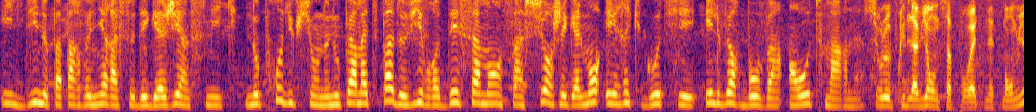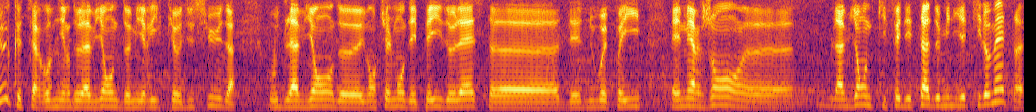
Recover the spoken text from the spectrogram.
il dit ne pas parvenir à se dégager un SMIC. Nos productions ne nous permettent pas de vivre décemment, s'insurge également Éric Gauthier, éleveur bovin en Haute-Marne. Sur le prix de la viande, ça pourrait être nettement mieux que de faire revenir de la viande d'Amérique du Sud ou de la viande éventuellement des pays de l'Est, euh, des nouveaux pays émergents. Euh, la viande qui fait des tas de milliers de kilomètres,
